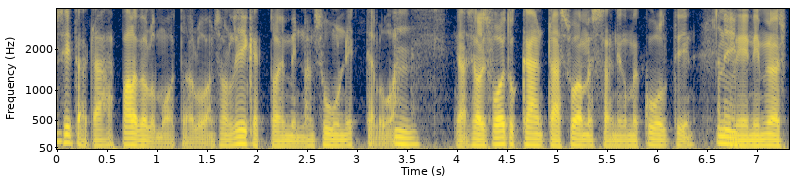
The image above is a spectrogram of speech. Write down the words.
Sitä tämä palvelumuotoilu on. Se on liiketoiminnan suunnittelua. Mm. Ja se olisi voitu kääntää Suomessa, niin kuin me kuultiin, niin, niin, niin myös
